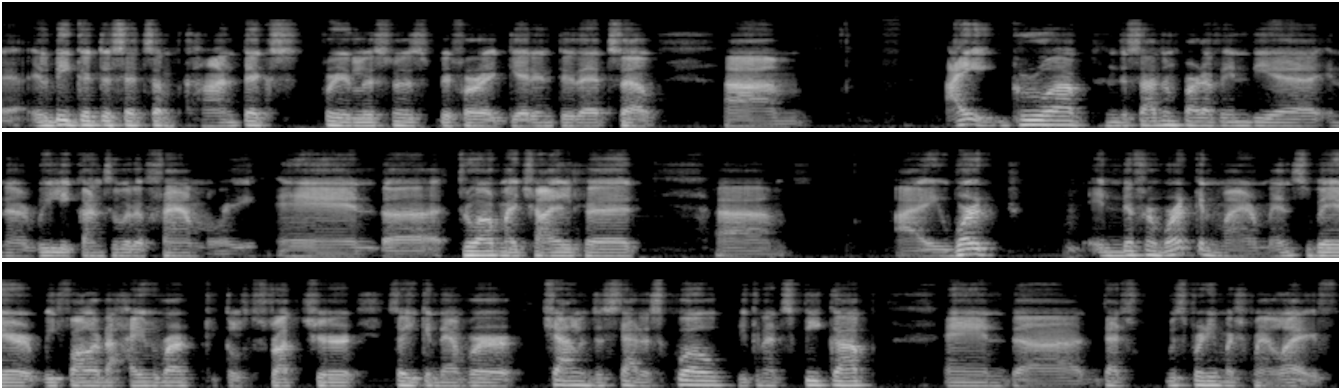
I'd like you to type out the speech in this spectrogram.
uh, it'll be good to set some context for your listeners before I get into that. So, um, I grew up in the southern part of India in a really conservative family, and uh, throughout my childhood, um, I worked in different work environments where we followed a hierarchical structure. So you can never challenge the status quo. You cannot speak up, and uh, that was pretty much my life.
